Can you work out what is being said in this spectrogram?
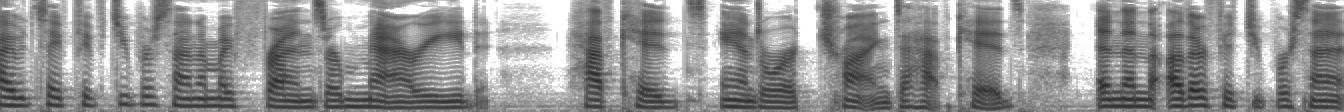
I would say 50% of my friends are married, have kids and or trying to have kids. And then the other 50%,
